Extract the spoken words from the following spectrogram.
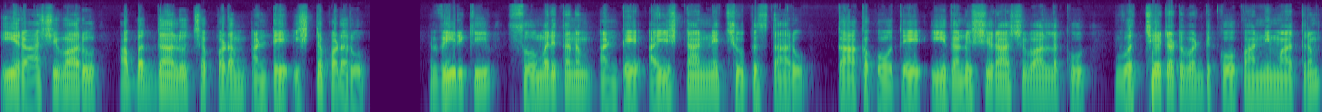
ఈ రాశివారు అబద్ధాలు చెప్పడం అంటే ఇష్టపడరు. వీరికి సోమరితనం అంటే అయిష్టాన్ని చూపిస్తారు. కాకపోతే ఈ ధనుష్య రాశి వాళ్ళకు వచ్చేటటువంటి కోపాన్ని మాత్రం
